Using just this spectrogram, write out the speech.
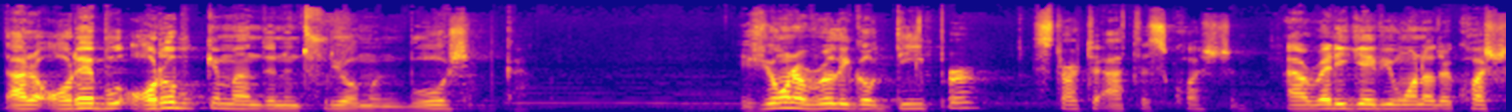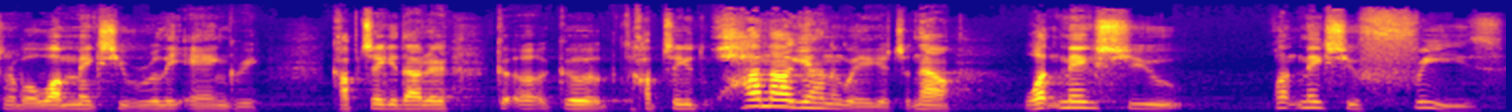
나를 얼어붙게 만드는 두려움은 무엇입니까? If you want to really go deeper, start to ask this question. I already gave you one other question about what makes you really angry. 갑자기 나를 그, 그 갑자기 화나게 하는 거 얘기했죠. Now, what makes you what makes you freeze?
